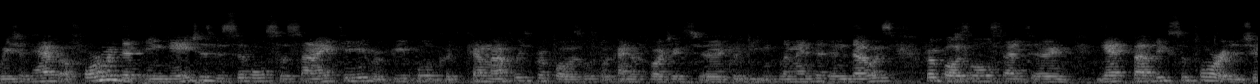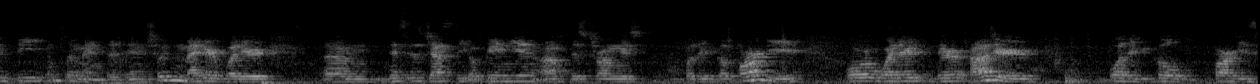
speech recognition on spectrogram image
we should have a format that engages with civil society where people could come up with proposals, what kind of projects uh, could be implemented, and those proposals that uh, get public support, should be implemented, and it shouldn't matter whether um, this is just the opinion of the strongest political party, or whether there are other political parties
